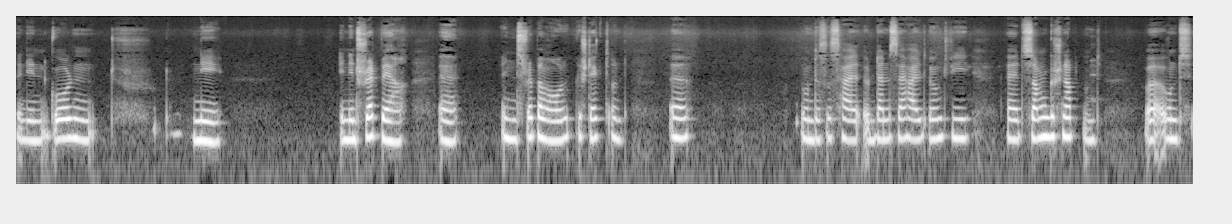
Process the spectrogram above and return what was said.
in den Golden. Nee. In den Shredbear. Äh, in den Shredbear-Maul gesteckt und. Äh, und das ist halt. Und dann ist er halt irgendwie äh, zusammengeschnappt und. Äh, und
